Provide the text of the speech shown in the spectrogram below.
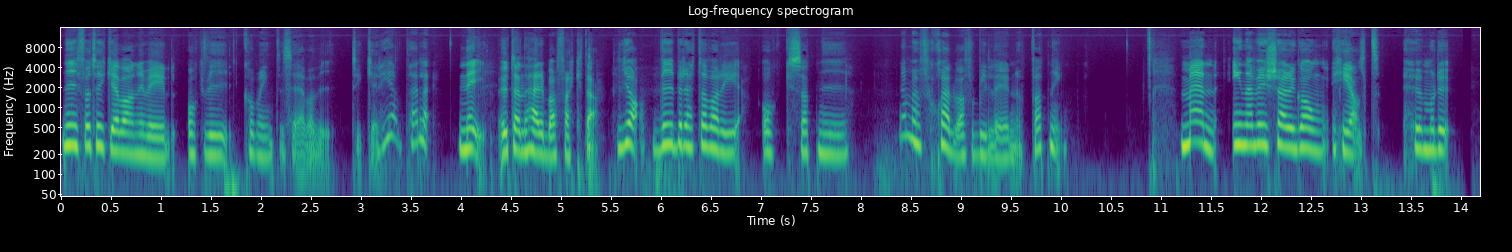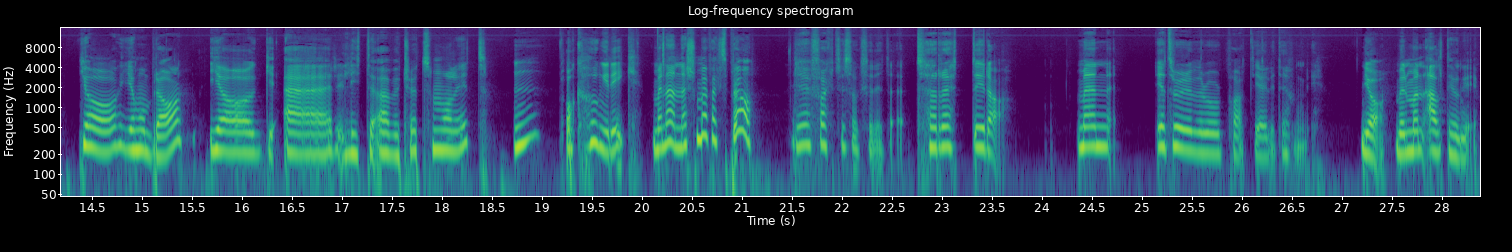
Ni får tycka vad ni vill och vi kommer inte säga vad vi tycker helt heller. Nej, utan det här är bara fakta. Ja, vi berättar vad det är och så att ni ja, men själva får bilda er en uppfattning. Men innan vi kör igång helt, hur mår du? Ja, jag mår bra. Jag är lite övertrött som vanligt. Mm. Och hungrig. Men annars mår jag faktiskt bra. Jag är faktiskt också lite trött idag. Men jag tror det beror på att jag är lite hungrig. Ja, men man är alltid hungrig.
